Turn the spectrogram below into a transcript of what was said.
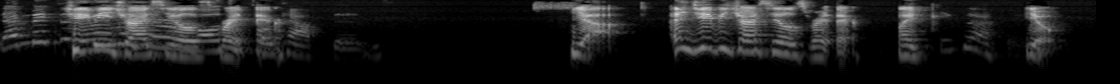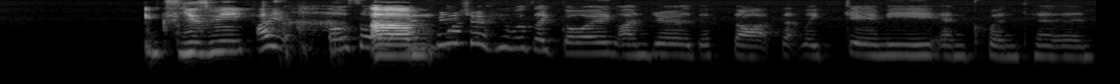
that makes it Jamie like Drysdale is right there. Captains. yeah, and JB Drysdale is right there. Like, Exactly. yo, excuse me. I also I'm Um, pretty sure he was like going under the thought that like Jamie and Quentin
